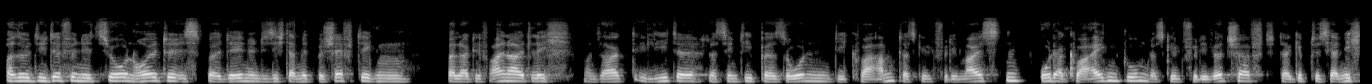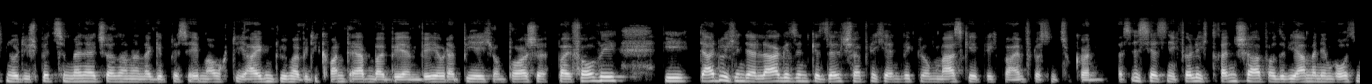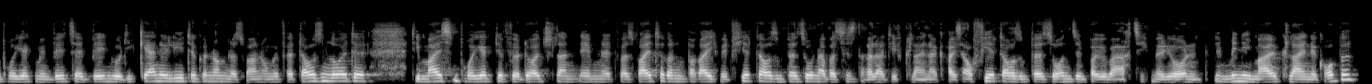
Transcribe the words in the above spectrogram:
Also die Definition heute ist bei denen, die sich damit beschäftigen, relativ einheitlich. Man sagt Elite, das sind die Personen, die qua Amt, das gilt für die meisten, oder qua Eigentum, das gilt für die Wirtschaft. Da gibt es ja nicht nur die Spitzenmanager, sondern da gibt es eben auch die Eigentümer wie die Quanterben bei BMW oder Piech und Porsche bei VW, die dadurch in der Lage sind, gesellschaftliche Entwicklungen maßgeblich beeinflussen zu können. Das ist jetzt nicht völlig trennscharf. Also wir haben in dem großen Projekt mit dem WZB nur die Kernelite genommen. Das waren ungefähr 1000 Leute. Die meisten Projekte für Deutschland nehmen einen etwas weiteren Bereich Bereich mit 4000 Personen, aber es ist ein relativ kleiner Kreis. Auch 4000 Personen sind bei über 80 Millionen eine minimal kleine Gruppe.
